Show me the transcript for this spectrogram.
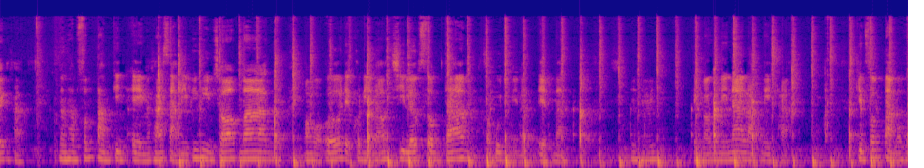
ล็ก ๆ ค่ะนางทำส้มตำกินเองนะคะ สามีพี่พิมชอบมากมองบอกเออ เด็กคนนี้เนาะชีเลิฟส้มตำ พูดอย่างนี้นะเอ็ดนะอือหือเด็กน้อยคนนี้น่ารักนี่ค่ะ กินส้มตำโอ้โห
